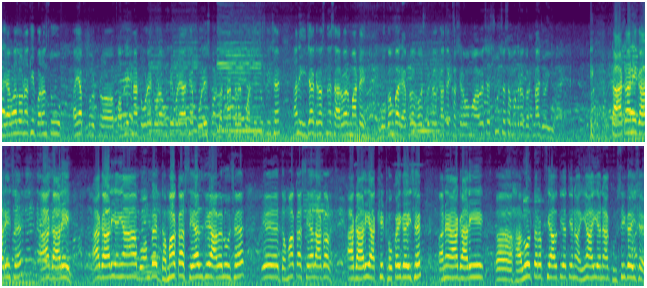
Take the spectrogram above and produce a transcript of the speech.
અહેવાલો નથી, પરંતુ અહીંયા પબ્લિકના ટોળે ટોળા ઉમટી પડ્યા છે. પોલીસ પણ ઘટનાસ્થળે પહોંચી ચૂકી છે અને ઈજાગ્રસ્તને સારવાર માટે ગોગંબા રેફરલ હોસ્પિટલ ખાતે ખસેડવામાં આવે છે. શું છે સમગ્ર ઘટના, જોઈએ. ટાટાની ગાડી છે. આ ગાડી આ ગાડી અહીંયા બોમ્બે ધમાકા સેલ જે આવેલું છે એ ધમાકા સેલ આગળ આ ગાડી આખી ઠોકાઈ ગઈ છે અને આ ગાડી હાલોલ તરફથી આવતી હતી અને અહીંયા આવી અને આ ઘૂસી ગઈ છે.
